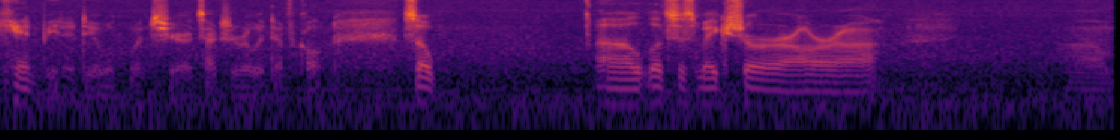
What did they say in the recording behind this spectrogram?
can be to deal with wind shear. It's actually really difficult. So uh, let's just make sure our uh, um,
